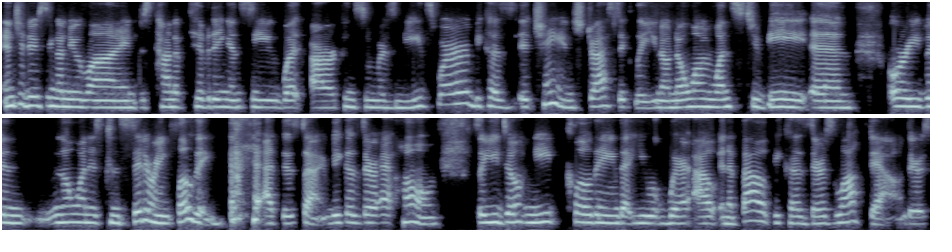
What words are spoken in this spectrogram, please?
introducing a new line, just kind of pivoting and seeing what our consumers' needs were because it changed drastically. You know, no one wants to be in, or even no one is considering clothing at this time because they're at home. So you don't need clothing that you wear out and about because there's lockdown, there's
